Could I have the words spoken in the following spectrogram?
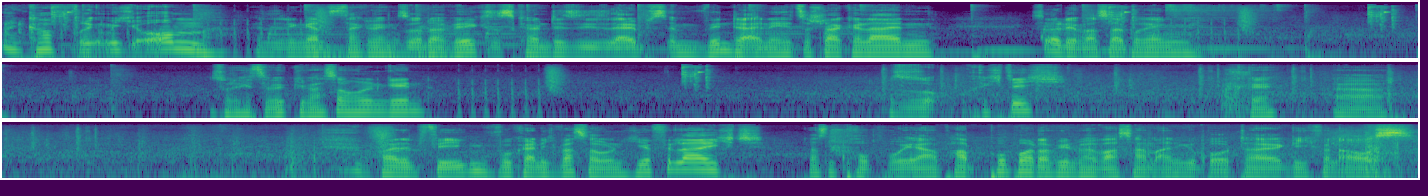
Mein Kopf bringt mich um. Wenn sie den ganzen Tag lang so unterwegs ist, könnte sie selbst im Winter eine Hitzestärke leiden. Soll dir Wasser bringen. Soll ich jetzt wirklich Wasser holen gehen? Also so, richtig? Okay, äh. Meinetwegen, wo kann ich Wasser holen? Hier vielleicht? Das ist ein Popo, ja. Popo hat auf jeden Fall Wasser im Angebot, da gehe ich von aus.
